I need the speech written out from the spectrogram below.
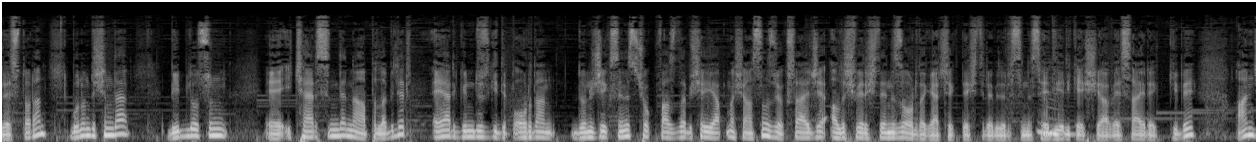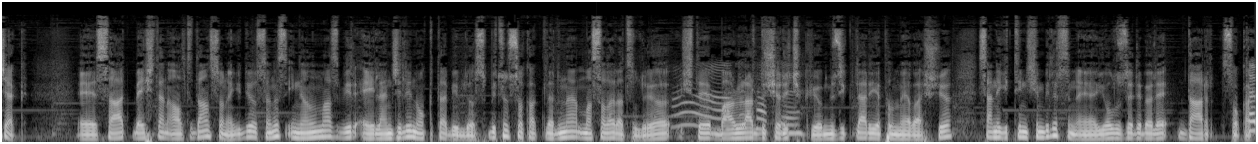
restoran. Bunun dışında Biblos'un e, içerisinde ne yapılabilir? Eğer gündüz gidip oradan dönecekseniz çok fazla bir şey yapma şansınız yok. Sadece alışverişlerinizi orada gerçekleştirebilirsiniz. Hediyelik eşya vesaire gibi. Ancak e, saat 5'ten 6'dan sonra gidiyorsanız inanılmaz bir eğlenceli nokta Biblos. Bütün sokaklarına masalar atılıyor. işte barlar tatlı. dışarı çıkıyor. Müzikler yapılmaya başlıyor. Sen de gittiğin için bilirsin. e, yol üzeri böyle dar sokaklar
